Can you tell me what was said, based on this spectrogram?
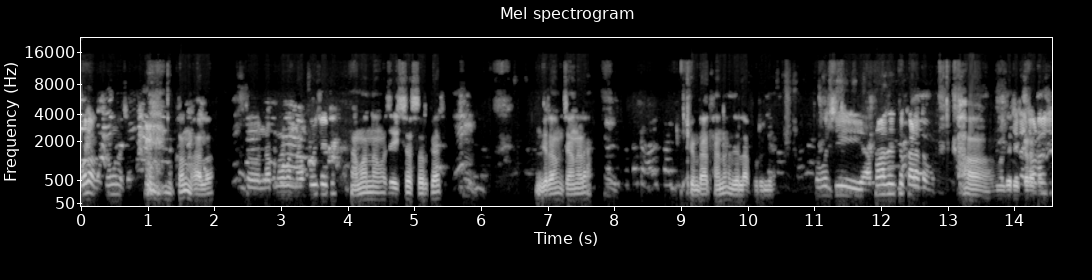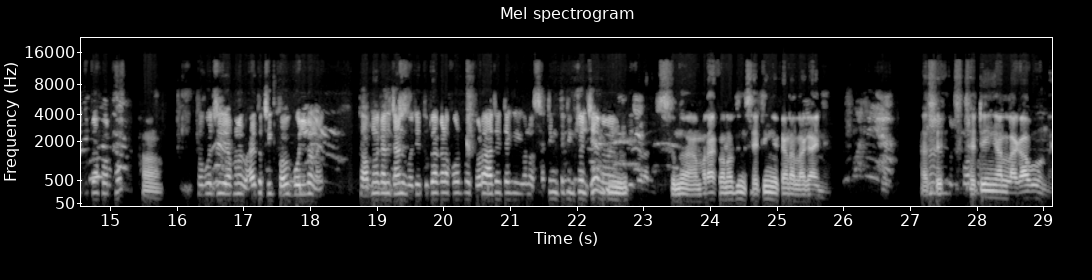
বলো কেমন আছে? এখন ভালো। তো আপনার নাম পরিচয়টা আমার নাম হচ্ছে ঈশ্বর সরকার। গ্রাম চাঁদড়া কেন্দ্রা থানা জেলা পুরুলিয়া। তো বলছি আপনাদের তো কাড়া তো হ্যাঁ আমাদের হ্যাঁ। তো বলছি আপনার ভাই তো ঠিকভাবে বলল না তো আপনার কাছে জানব যে দুটো কাড়া পর্ব জোড়া আছে এটা কি কোনো সেটিং টেটিং চলছে না আছে? আমরা কোনোদিন সেটিং এ কাড়া লাগাইনি। আর সেটিং আর লাগাবো না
